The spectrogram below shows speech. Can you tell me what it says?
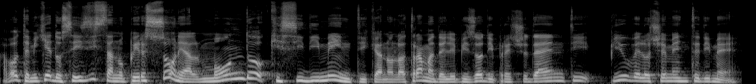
A volte mi chiedo se esistano persone al mondo che si dimenticano la trama degli episodi precedenti più velocemente di me.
